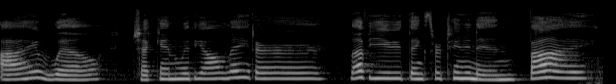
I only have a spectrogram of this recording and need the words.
I will check in with y'all later. Love you. Thanks for tuning in. Bye.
